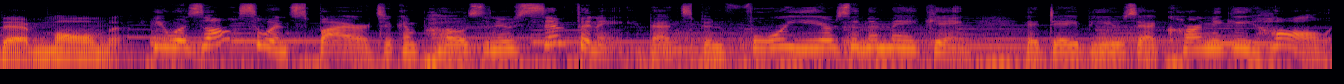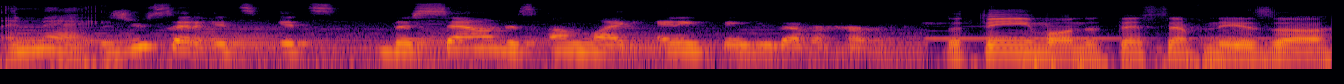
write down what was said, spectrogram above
that moment. He was also inspired to compose a new symphony that's been four years in the making. It debuts at Carnegie Hall in May. As you said, it's it's the sound is unlike anything you've ever heard. The theme on the symphony is uh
